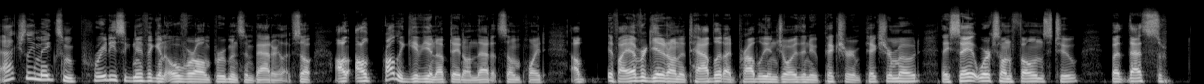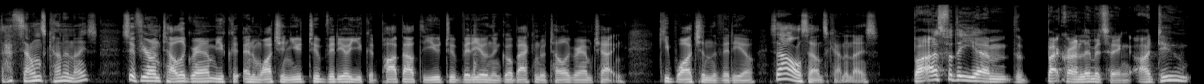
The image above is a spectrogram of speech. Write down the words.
actually make some pretty significant overall improvements in battery life. So I'll, I'll probably give you an update on that at some point. I'll, if I ever get it on a tablet, I'd probably enjoy the new picture in picture mode. They say it works on phones too, but that's that sounds kind of nice. So if you're on Telegram, you could and watching YouTube video, you could pop out the YouTube video and then go back into a Telegram chat and keep watching the video. So that all sounds kind of nice. But as for the um, the background limiting, I do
